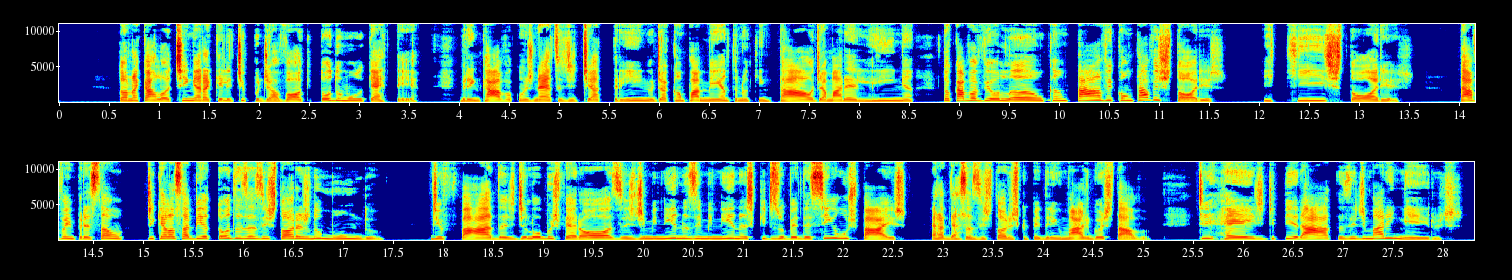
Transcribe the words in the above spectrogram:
Dona Carlotinha era aquele tipo de avó que todo mundo quer ter. Brincava com os netos de teatrinho, de acampamento no quintal, de amarelinha, tocava violão, cantava e contava histórias. E que histórias! Dava a impressão de que ela sabia todas as histórias do mundo. De fadas, de lobos ferozes, de meninos e meninas que desobedeciam os pais. Era dessas histórias que o Pedrinho mais gostava. De reis, de piratas e de marinheiros.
